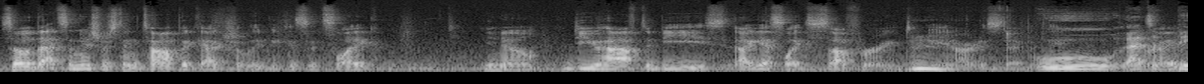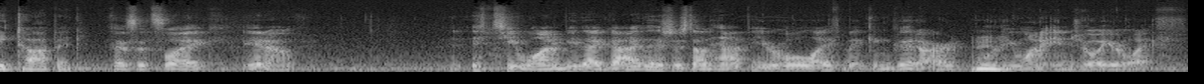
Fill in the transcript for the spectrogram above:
so that's an interesting topic actually because it's like, you know, do you have to be, I guess, like suffering to be Mm. an artist type thing? Ooh, that's a big topic. Because it's like, you know, do you want to be that guy that's just unhappy your whole life making good art, or Mm. do you want to enjoy your life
